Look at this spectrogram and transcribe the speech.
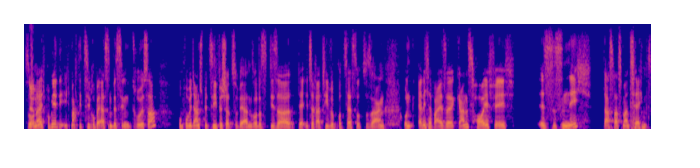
So, ja. ne, ich probiere, ich mache die Zielgruppe erst ein bisschen größer um probiert dann spezifischer zu werden. So, das ist dieser, der iterative Prozess sozusagen. Und ehrlicherweise ganz häufig ist es nicht das, was man denkt.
